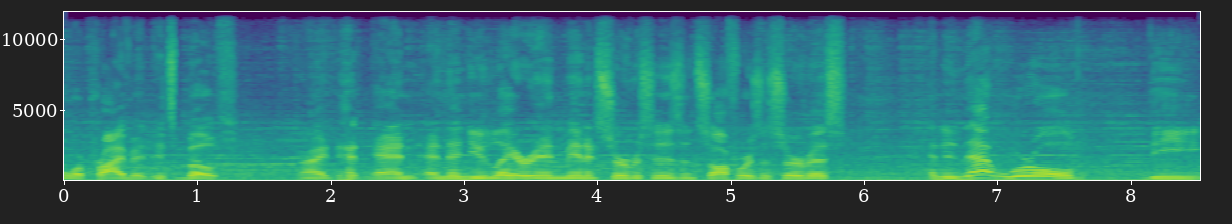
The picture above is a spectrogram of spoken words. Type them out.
or private, it's both, right? And, and then you layer in managed services and software as a service. And in that world, the,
